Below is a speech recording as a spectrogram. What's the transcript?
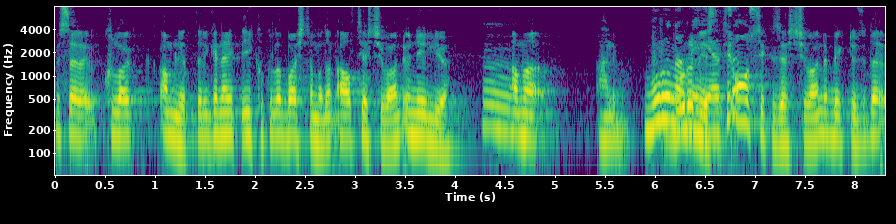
Mesela kulak ameliyatları genellikle ilkokula başlamadan 6 yaş civarında öneriliyor. Ama hani Hmm. Burun ameliyatı? estetiği 18 yaş civarında bekliyoruz. Ya da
